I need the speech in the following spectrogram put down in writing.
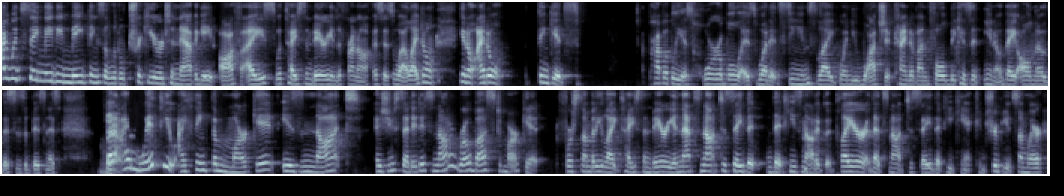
I would say maybe made things a little trickier to navigate off ice with Tyson Barrie in the front office as well. I don't, you know, I don't think it's probably as horrible as what it seems like when you watch it kind of unfold because it you know they all know this is a business but yeah. i'm with you i think the market is not as you said it is not a robust market for somebody like Tyson Barrie and that's not to say that that he's not a good player that's not to say that he can't contribute somewhere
